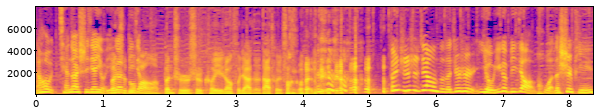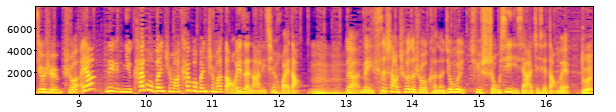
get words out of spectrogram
然后前段时间有一个比较啊，奔驰是可以让副驾驶的大腿放过来的。奔驰是这样子的，就是有一个比较火的视频，就是说，哎呀，那个你开过奔驰吗？开过奔驰吗？档位在哪里？其实怀档。嗯嗯。对啊，每次上车的时候，可能就会去熟悉一下这些档位。对，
